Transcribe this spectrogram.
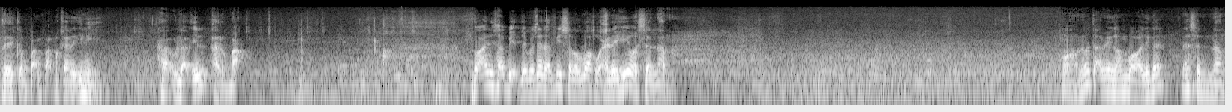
Dari keempat-empat perkara ini Ha'ula'il arba' Doa ini sabit daripada Nabi sallallahu alaihi wasallam. Oh, nama tak ambil gambar je kan? Kan senang.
